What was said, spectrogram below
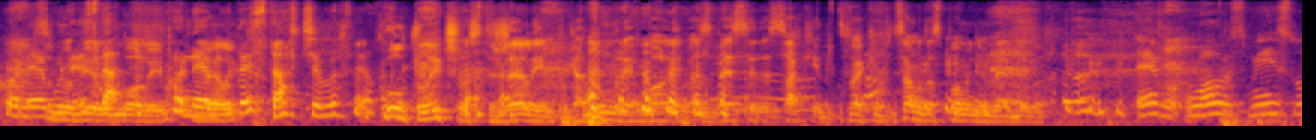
ko ne Crno bude, sta... molim, ko ne veliko. bude, stavćemo. Kult ličnosti želim, kad umrem, molim vas, besede svaki, svaki, samo da spominju nedjelo. Evo, u ovom smislu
